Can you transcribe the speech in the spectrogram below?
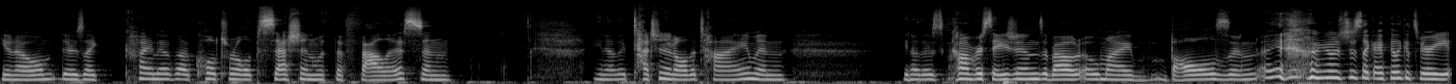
You know there's like kind of a cultural obsession with the phallus and you know they're touching it all the time and you know, there's conversations about, oh, my balls. And it was just like, I feel like it's very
